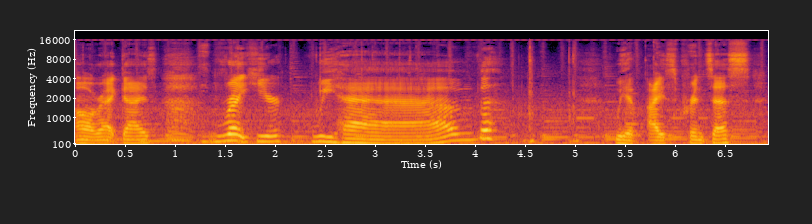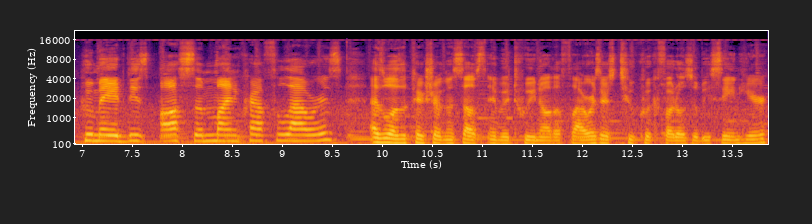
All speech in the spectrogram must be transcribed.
Alright guys, right here we have... We have Ice Princess, who made these awesome Minecraft flowers, as well as a picture of themselves in between all the flowers. There's two quick photos you'll be seeing here.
